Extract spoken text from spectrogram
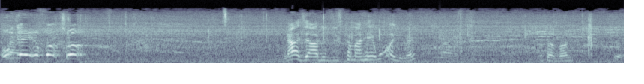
OJ the fuck truck. And our job is just come out here and warn you, man. What's up, brother? Good.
